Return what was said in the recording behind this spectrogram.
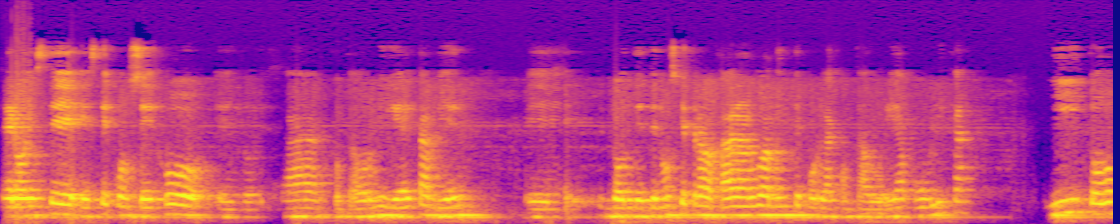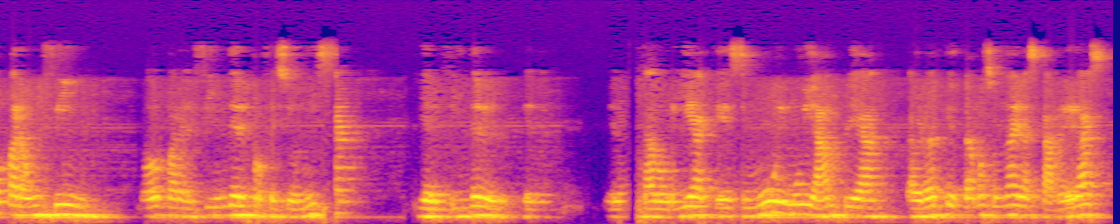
pero este, este consejo, está el contador Miguel también, eh, donde tenemos que trabajar arduamente por la contaduría pública y todo para un fin, todo para el fin del profesionista y el fin del, de la contaduría que es muy, muy amplia. La verdad que estamos en una de las carreras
